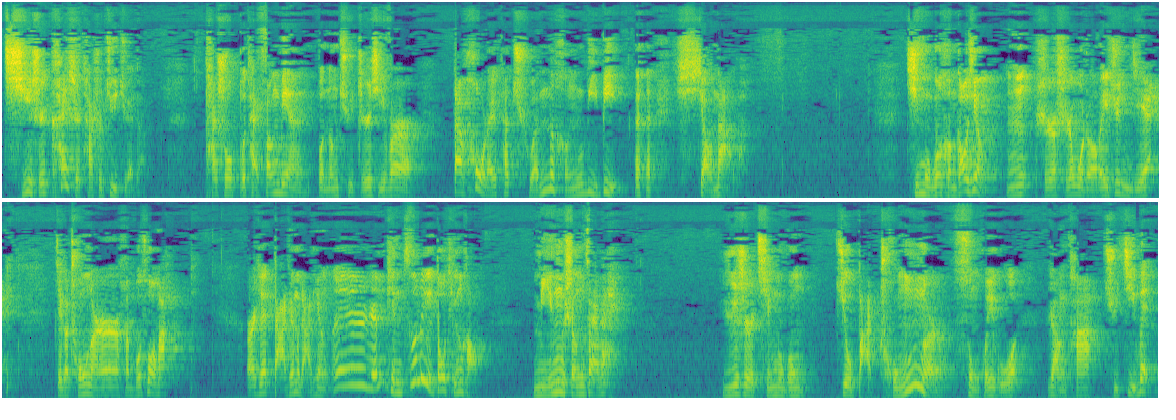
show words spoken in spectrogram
其实开始他是拒绝的，他说不太方便，不能娶侄媳妇儿。但后来他权衡利弊，笑纳了。秦穆公很高兴，嗯，识时务者为俊杰，这个重耳很不错嘛，而且打听了打听，哎，人品资历都挺好，名声在外。于是秦穆公就把重耳送回国，让他去继位，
